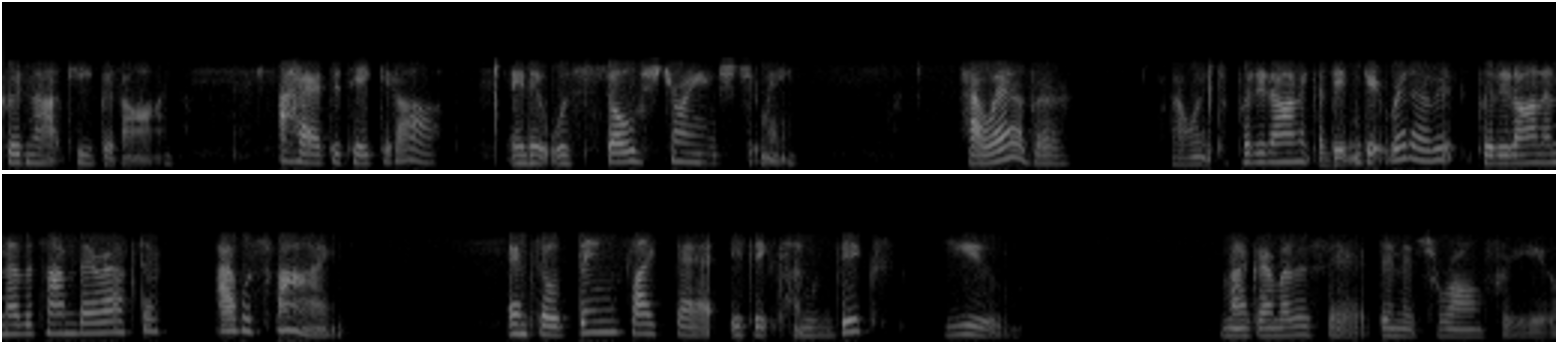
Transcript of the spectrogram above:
could not keep it on. I had to take it off, and it was so strange to me. However, I went to put it on. I didn't get rid of it. Put it on another time thereafter. I was fine. And so things like that, if it convicts you, my grandmother said, then it's wrong for you.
